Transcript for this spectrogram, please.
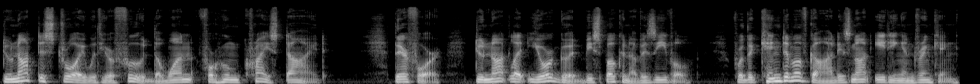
Do not destroy with your food the one for whom Christ died. Therefore, do not let your good be spoken of as evil. For the kingdom of God is not eating and drinking,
